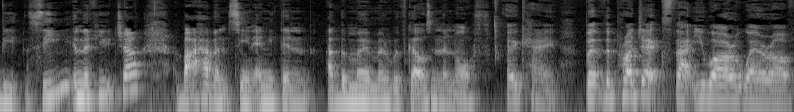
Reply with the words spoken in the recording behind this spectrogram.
be see in the future. But I haven't seen anything at the moment with girls in the north. Okay, but the projects that you are aware of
